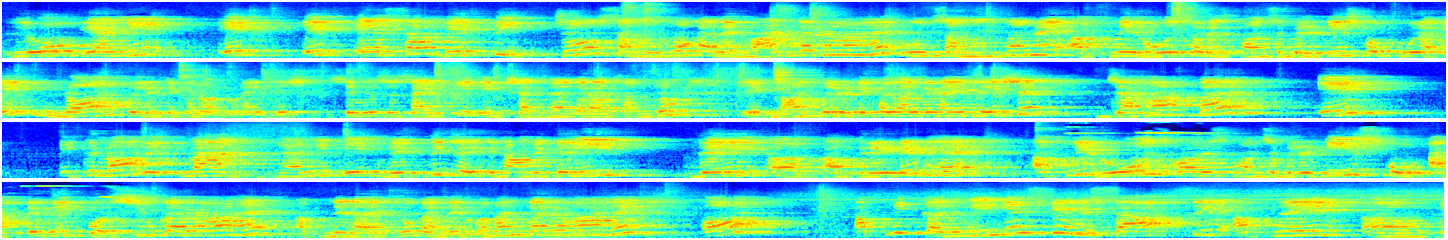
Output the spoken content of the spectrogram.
लोग यानी एक एक ऐसा व्यक्ति जो समूहों का निर्माण कर रहा है, उन समूहों में अपने रोल्स और रिस्पॉन्सिबिलिटीज को पूरा एक non political organisation civil society एक शब्द में अगर आप समझो, एक नॉन पॉलिटिकल ऑर्गेनाइजेशन जहाँ पर एक इकोनॉमिक मैन यानी एक व्यक्ति जो इकोनॉमिकली वेल अपग्रेडेड है, अपने रोल्स और रिस्पॉन्सिबिलिटीज को एक्टिवली परस्यू कर रहा है, अपने दायित्व का निर्वहन कर रहा है, और अपनी कन्वीनियंस के हिसाब से, अपने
